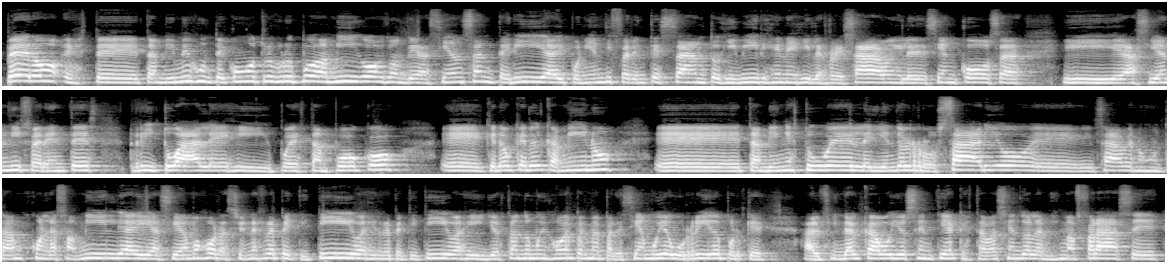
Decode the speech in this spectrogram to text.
Pero este, también me junté con otro grupo de amigos donde hacían santería y ponían diferentes santos y vírgenes y les rezaban y le decían cosas y hacían diferentes rituales y pues tampoco eh, creo que era el camino. Eh, también estuve leyendo el rosario, eh, ¿sabes? Nos juntábamos con la familia y hacíamos oraciones repetitivas y repetitivas y yo estando muy joven pues me parecía muy aburrido porque al fin y al cabo yo sentía que estaba haciendo la misma frase.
